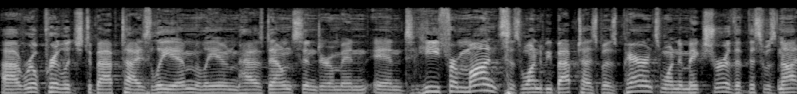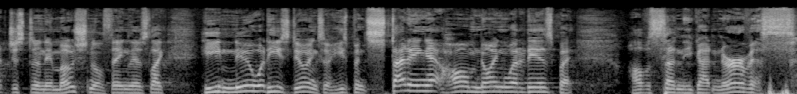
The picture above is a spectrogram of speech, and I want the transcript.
Uh, real privilege to baptize Liam. Liam has Down syndrome, and, and he, for months, has wanted to be baptized, but his parents wanted to make sure that this was not just an emotional thing. There's like, he knew what he's doing, so he's been studying at home, knowing what it is, but all of a sudden he got nervous.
